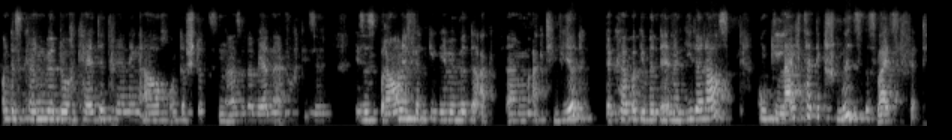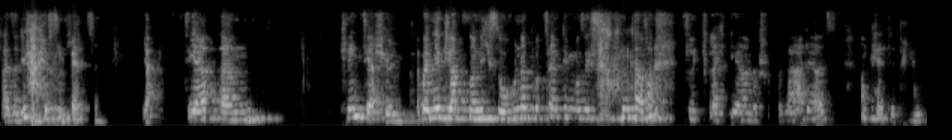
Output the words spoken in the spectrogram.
Und das können wir durch Kältetraining auch unterstützen. Also da werden einfach diese, dieses braune Fettgewebe wird da ähm, aktiviert. Der Körper gewinnt Energie daraus und gleichzeitig schmilzt das weiße Fett, also die weißen Fette. Ja, sehr, ähm, klingt sehr schön. Bei mir klappt es noch nicht so hundertprozentig, muss ich sagen, aber es liegt vielleicht eher an der Schokolade als am Kältetraining.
